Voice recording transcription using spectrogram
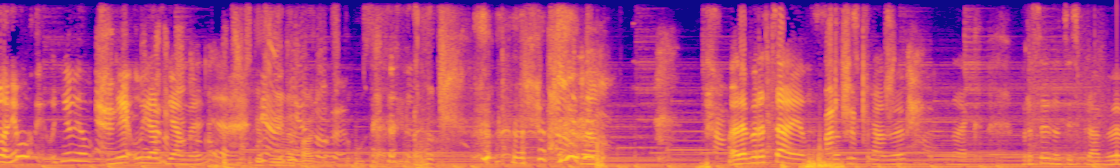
No nie, u- nie, nie, nie ujawniamy, nie. Wskazujemy nie palcem, mogę. że to był Safir. No. Ale wracając do tej Marczy sprawy, tak, wracając do tej sprawy,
